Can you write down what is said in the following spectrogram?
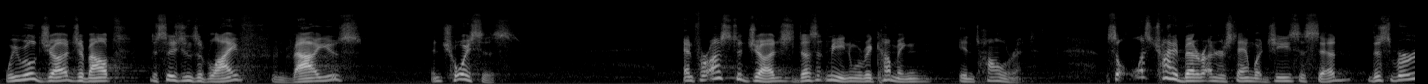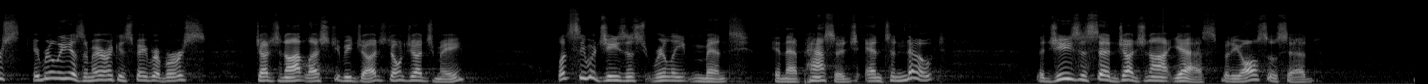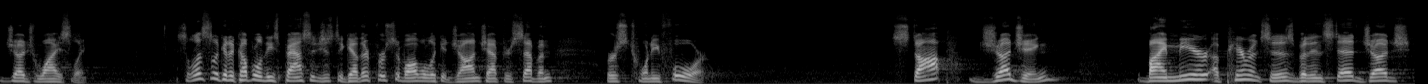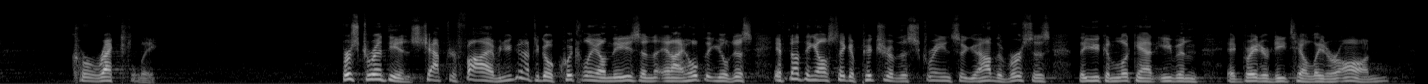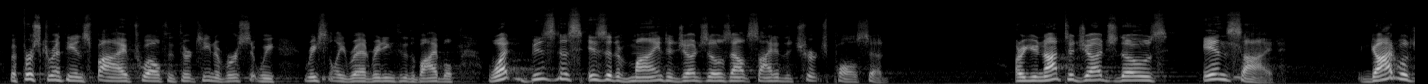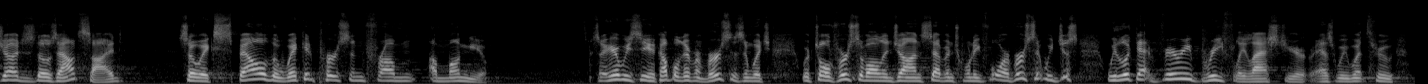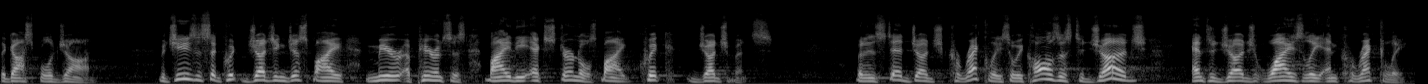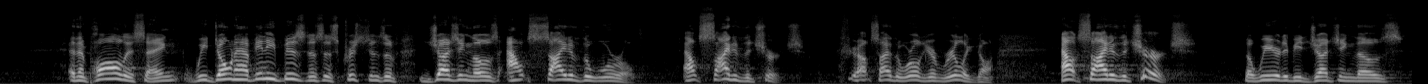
We will judge about decisions of life and values and choices. And for us to judge doesn't mean we're becoming intolerant. So let's try to better understand what Jesus said. This verse, it really is America's favorite verse. Judge not, lest you be judged. Don't judge me. Let's see what Jesus really meant in that passage. And to note that Jesus said, Judge not, yes, but he also said, Judge wisely. So let's look at a couple of these passages together. First of all, we'll look at John chapter 7, verse 24. Stop judging by mere appearances, but instead judge correctly. 1 Corinthians chapter 5, and you're going to have to go quickly on these, and, and I hope that you'll just, if nothing else, take a picture of the screen so you have the verses that you can look at even at greater detail later on. But 1 Corinthians 5, 12 through 13, a verse that we recently read reading through the Bible. What business is it of mine to judge those outside of the church, Paul said? Are you not to judge those inside? God will judge those outside, so expel the wicked person from among you. So here we see a couple different verses in which we're told, first of all, in John 7 24, a verse that we just we looked at very briefly last year as we went through the Gospel of John. But Jesus said, quit judging just by mere appearances, by the externals, by quick judgments, but instead judge correctly. So he calls us to judge and to judge wisely and correctly. And then Paul is saying we don't have any business as Christians of judging those outside of the world, outside of the church. If you're outside the world, you're really gone. Outside of the church, but we are to be judging those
